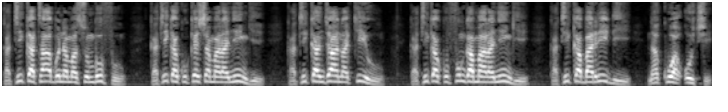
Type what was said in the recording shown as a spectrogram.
katika tabu na masumbufu katika kukesha mara nyingi katika njaa na kiu katika kufunga mara nyingi katika baridi na kuwa uchi.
